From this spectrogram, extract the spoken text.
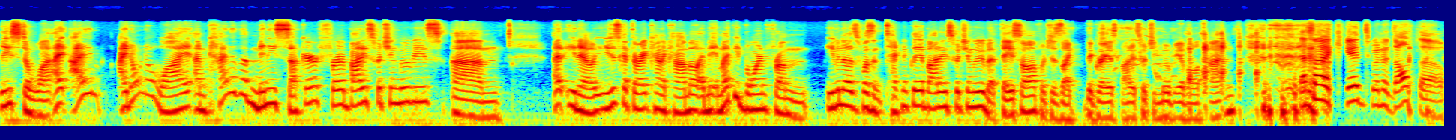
least a one. I I I don't know why. I'm kind of a mini sucker for body switching movies. Um, I, you know, you just get the right kind of combo. I mean, it might be born from even though this wasn't technically a body switching movie, but Face Off, which is like the greatest body switching movie of all time. That's not a kid to an adult, though.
